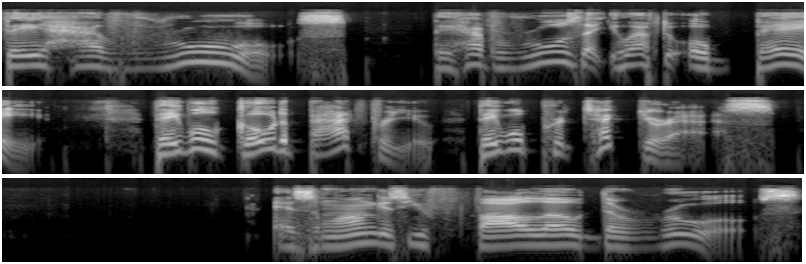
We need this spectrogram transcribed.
they have rules. They have rules that you have to obey. They will go to bat for you, they will protect your ass as long as you follow the rules.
